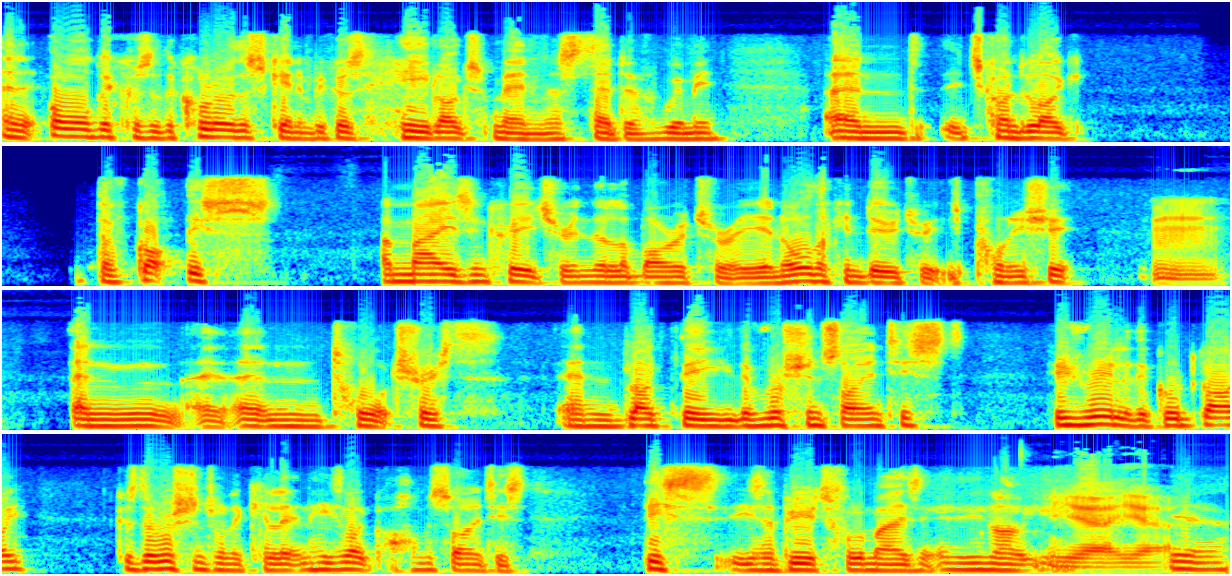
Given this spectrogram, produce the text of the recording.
And all because of the colour of the skin and because he likes men instead of women. And it's kind of like they've got this amazing creature in the laboratory, and all they can do to it is punish it Mm. and and, and torture it. And like the, the Russian scientist, who's really the good guy, because the Russians want to kill it, and he's like, oh, I'm a scientist. This is a beautiful, amazing, and you know, yeah, yeah, yeah.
